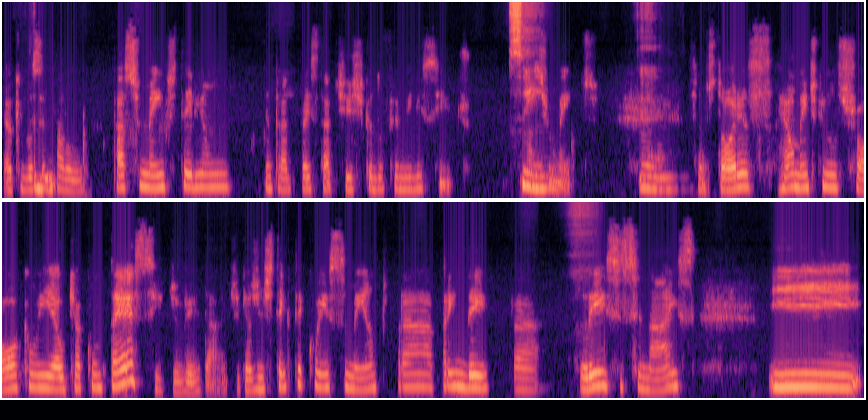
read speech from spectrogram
É o que você uhum. falou. Facilmente teriam entrado para a estatística do feminicídio. Sim. Facilmente. É. São histórias realmente que nos chocam e é o que acontece de verdade, que a gente tem que ter conhecimento para aprender, para ler esses sinais. E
